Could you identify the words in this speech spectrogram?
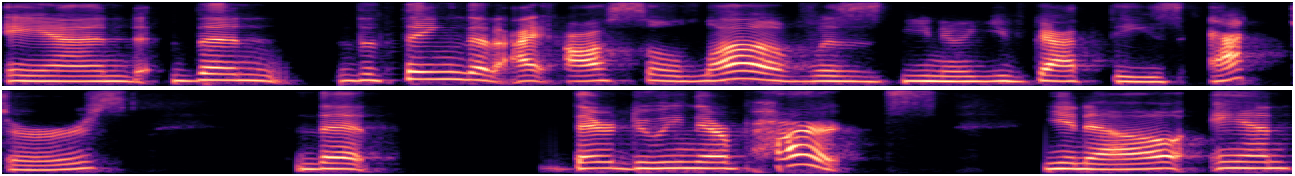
And then the thing that I also love was, you know, you've got these actors that they're doing their parts, you know, and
